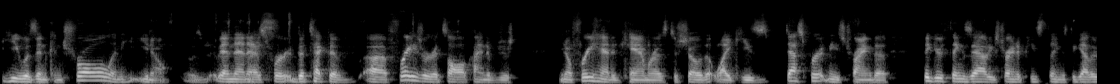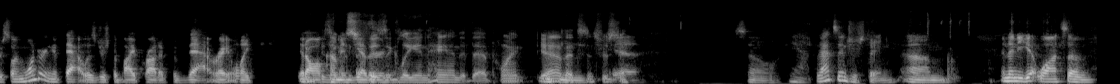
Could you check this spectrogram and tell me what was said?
he was in control, and he, you know, it was. And then as for Detective uh, Frazier, it's all kind of just you know free-handed cameras to show that like he's desperate and he's trying to figure things out. He's trying to piece things together. So I'm wondering if that was just a byproduct of that, right? Like it all coming together. and- physically in hand at that point yeah Mhm. that's interesting yeah. So yeah, that's interesting. Um, and then you get lots of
